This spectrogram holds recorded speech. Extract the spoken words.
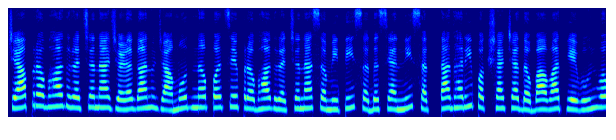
च्या प्रभाग रचना जळगान जामोद न पचे प्रभाग रचना समिती सदस्यांनी सत्ताधारी पक्षाच्या दबावात येऊन व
